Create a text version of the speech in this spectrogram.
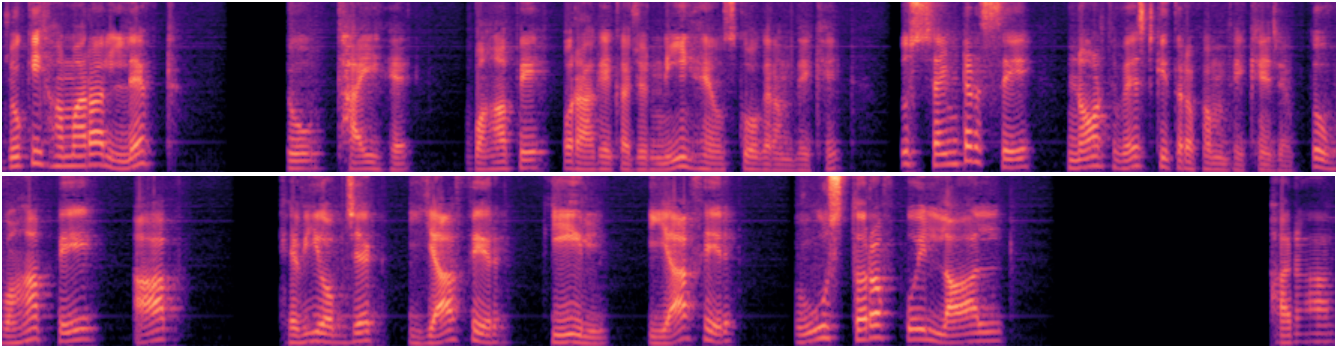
जो कि हमारा लेफ़्ट जो थाई है, वहाँ पे और आगे का जो नी है, उसको अगर हम देखें तो सेंटर से नॉर्थ वेस्ट की तरफ़ हम देखें जब तो वहाँ पे आप हैवी ऑब्जेक्ट या फिर कील या फिर उस तरफ़ कोई लाल हरा,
